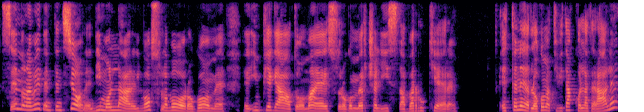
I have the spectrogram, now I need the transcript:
Se non avete intenzione di mollare il vostro lavoro come eh, impiegato, maestro, commercialista, parrucchiere e tenerlo come attività collaterale,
